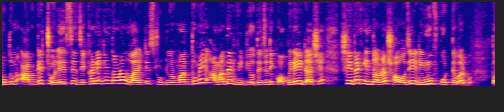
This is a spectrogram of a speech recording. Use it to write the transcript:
নতুন আপডেট চলে এসেছে, যেখানে কিন্তু আমরা ওয়াইটি স্টুডিওর মাধ্যমে আমাদের ভিডিওতে যদি কপিরাইট আসে, সেটা কিন্তু আমরা সহজেই রিমুভ করতে পারব। তো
